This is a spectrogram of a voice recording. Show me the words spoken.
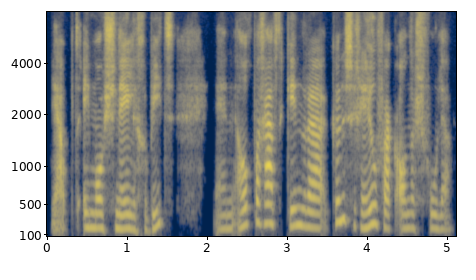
ja, op het emotionele gebied. En hoogbegaafde kinderen kunnen zich heel vaak anders voelen.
